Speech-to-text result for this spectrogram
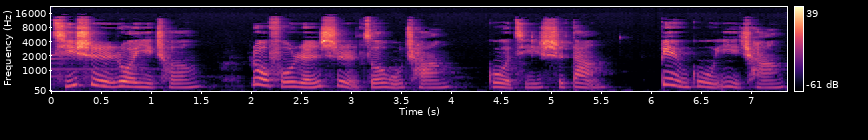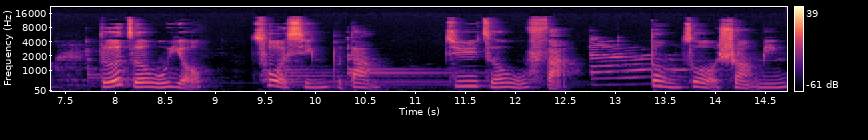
其事若易成，若夫人事，则无常。过急失当，变故异常。得则无有，错行不当；居则无法，动作爽明。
